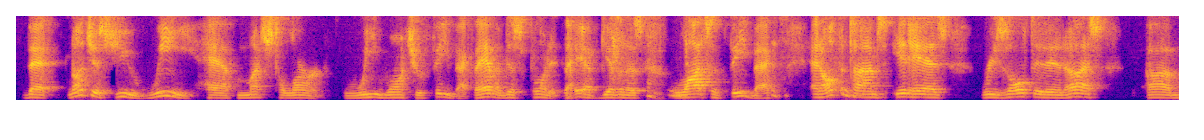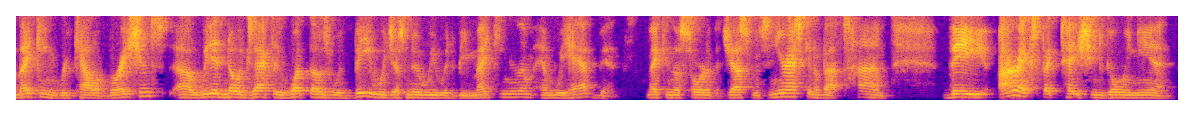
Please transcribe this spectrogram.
that not just you, we have much to learn. We want your feedback. They haven't disappointed. They have given us lots of feedback. And oftentimes it has resulted in us uh, making recalibrations. Uh, we didn't know exactly what those would be. We just knew we would be making them, and we have been making those sort of adjustments. And you're asking about time. The our expectation going in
